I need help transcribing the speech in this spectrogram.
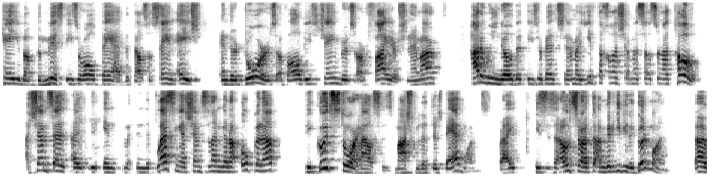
cave of the mist. These are all bad. Also saying Aish, and their doors of all these chambers are fire. Shnemar. How do we know that these are bad? Shnemar Yiftach Hashem Hashem says uh, in, in the blessing, Hashem says, I'm going to open up the good storehouses, mashma, that there's bad ones, right? He says, oh, sir, I'm going to give you the good one. Uh,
